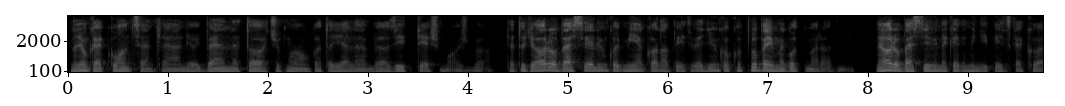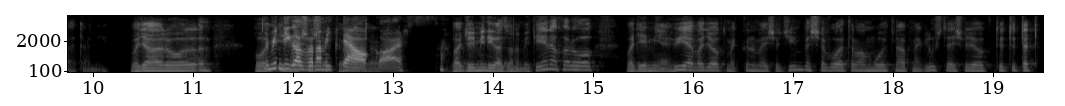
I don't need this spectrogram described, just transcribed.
Nagyon kell koncentrálni, hogy benne tartsuk magunkat a jelenbe, az itt és mostba. Tehát, hogyha arról beszélünk, hogy milyen kanapét vegyünk, akkor próbáljunk meg ott maradni. Ne arról beszélünk neked, hogy mindig pénzt kell költeni. Vagy arról, hogy mindig az van, amit te akarsz. Vagy hogy mindig az van, amit én akarok, vagy én milyen hülye vagyok, meg különben is a gymbe se voltam a múlt nap, meg lusta is vagyok. Tehát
